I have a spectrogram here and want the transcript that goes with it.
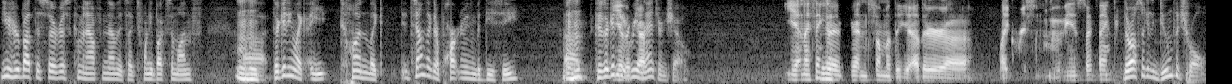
You hear about this service coming out from them? It's like 20 bucks a month. Uh, they're getting like a ton. Like it sounds like they're partnering with DC because they're getting Yeah, a Green got- Lantern show. Yeah, and I think Yeah. they're getting some of the other uh, like recent movies. I think. They're also getting Doom Patrol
